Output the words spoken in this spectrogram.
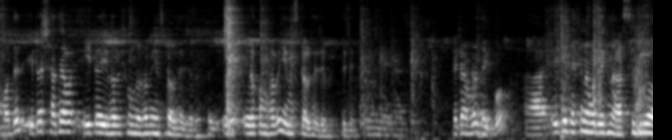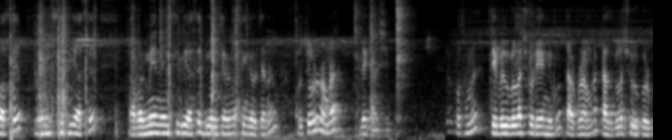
আমাদের এটার সাথে আবার এটা এইভাবে সুন্দরভাবে ইনস্টল হয়ে যাবে। এরকমভাবে ইনস্টল হয়ে যাবে। এই যে এটা আমরা দেখব। আর এই যে দেখেন আমাদের এখানে আরসিবিও আছে এনসিবি আছে। আবার মেন এনসিবি আছে ডুয়াল চ্যানেল সিঙ্গেল চ্যানেল তো চলুন আমরা দেখে আসি। প্রথমে টেবিলগুলো সরিয়ে নিব, তারপর আমরা কাজগুলো শুরু করব।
